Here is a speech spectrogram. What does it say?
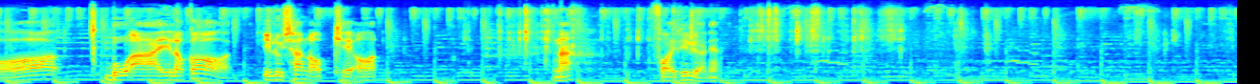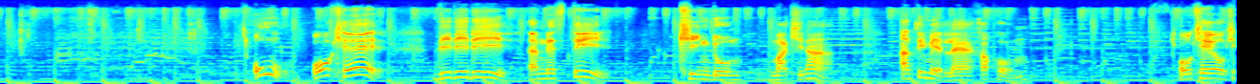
อบูอายแล้วก็ Illusion of Chaos นะ ฟอยที่เหลือเนี่ย โอ้โอเค ดีดีดี Amnesty Kingdom Machina Ultimate แลครับผม โอเค โอเค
